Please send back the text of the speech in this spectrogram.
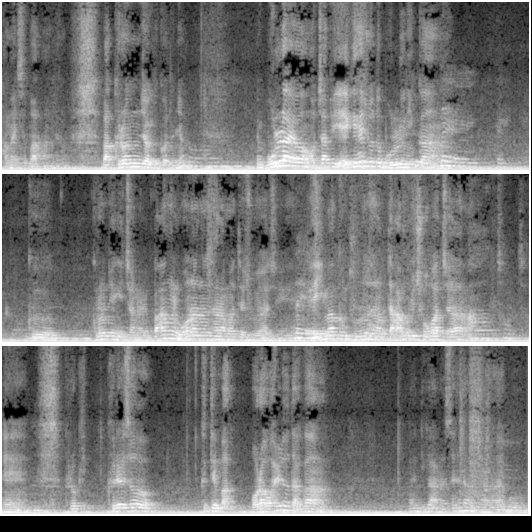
가만히 있어봐. 막 그런 적 있거든요. 어. 몰라요. 어차피 얘기해줘도 모르니까 네. 네. 그 그런 얘기 있잖아요. 빵을 원하는 사람한테 줘야지. 네. 배 이만큼 부르는 사람한테 아무리 줘봤자 아, 그쵸, 그쵸. 예 음. 그렇게 그래서 그때 막 뭐라고 하려다가 아, 네가 알아서 해라 그냥 하고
